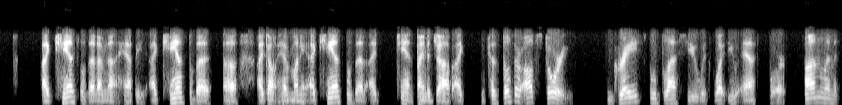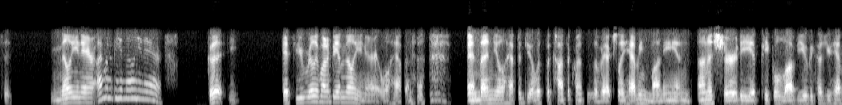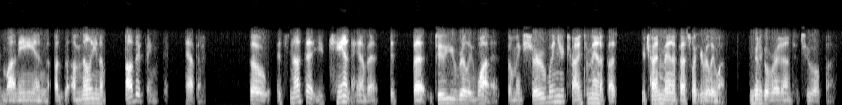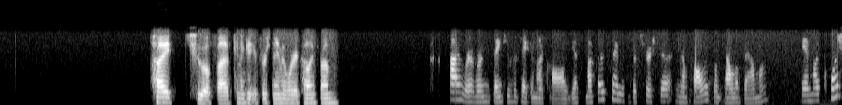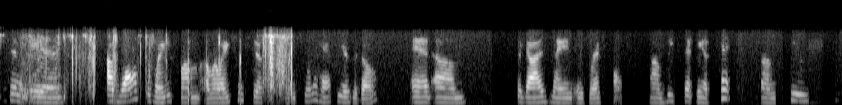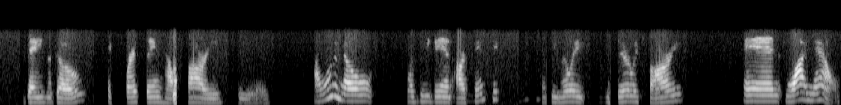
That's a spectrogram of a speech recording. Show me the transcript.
I cancel that I'm not happy. I cancel that uh, I don't have money. I cancel that I can't find a job. I because those are all stories. Grace will bless you with what you ask for. Unlimited. Millionaire. I'm going to be a millionaire. Good. If you really want to be a millionaire, it will happen. and then you'll have to deal with the consequences of actually having money and unassurity if people love you because you have money and a, a million of other things happen. So it's not that you can't have it, it's that do you really want it? So make sure when you're trying to manifest, you're trying to manifest what you really want. I'm going to go right on to 205. Hi, 205. Can I get your first name and where you're calling from? Hi, Reverend. Thank you for taking my call. Yes, my first name is Patricia, and I'm calling from Alabama. And my question is I walked away from a relationship two and a half years ago, and um, the guy's name is Reginald. Um, he sent me a text um, two days ago expressing how sorry is. I want to know was he being authentic? Was he really sincerely sorry? And why now?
